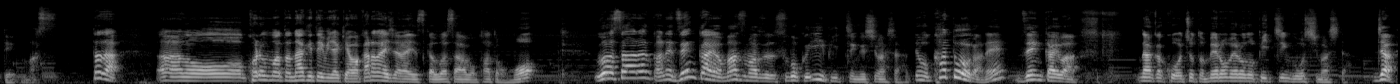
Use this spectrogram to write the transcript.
てます。ただ、あのー、これもまた投げてみなきゃわからないじゃないですか、上沢も加藤も。上沢なんかね、前回はまずまずすごくいいピッチングしました。でも加藤がね、前回は、なんかこう、ちょっとメロメロのピッチングをしました。じゃあ、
